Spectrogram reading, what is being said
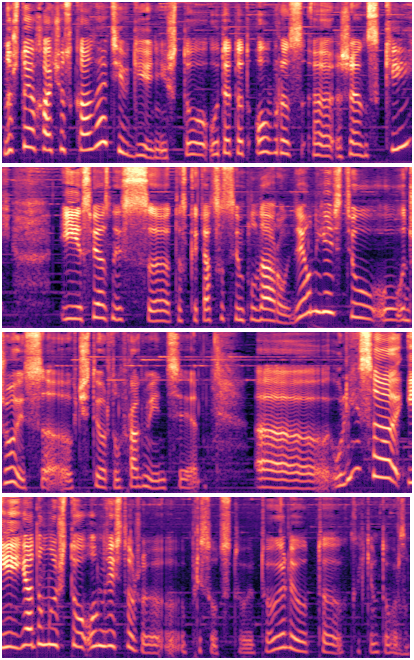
Но что я хочу сказать, Евгений, что вот этот образ э, женский, и связанный с, так сказать, отсутствием плодородия. Он есть у, у Джойса в четвертом фрагменте э, Улиса, и я думаю, что он здесь тоже присутствует, или вот э, каким-то образом.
